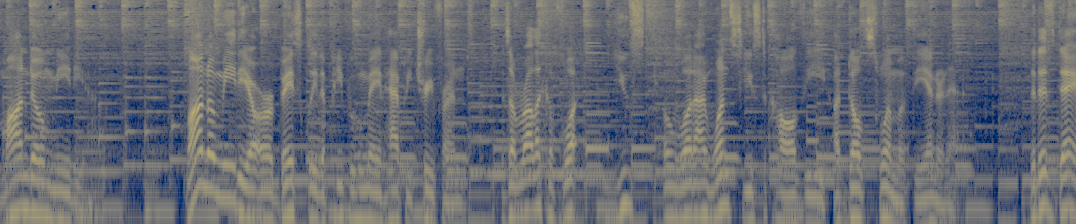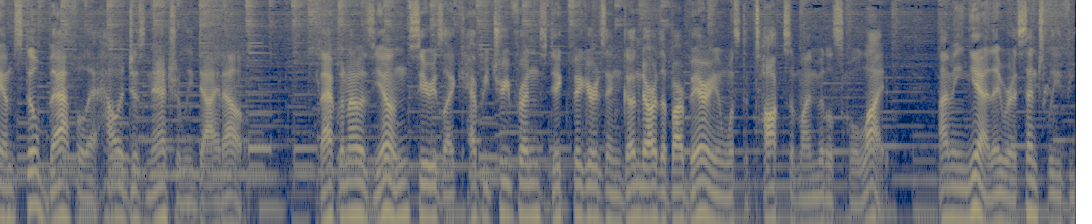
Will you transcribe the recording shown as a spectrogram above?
Mondo Media. Mondo Media, or basically the people who made Happy Tree Friends, is a relic of what used what I once used to call the adult swim of the internet. To this day, I'm still baffled at how it just naturally died out. Back when I was young, series like Happy Tree Friends, Dick Figures, and Gundar the Barbarian was the talks of my middle school life. I mean, yeah, they were essentially the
